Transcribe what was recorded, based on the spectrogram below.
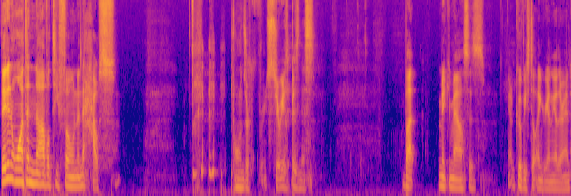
they didn't want a novelty phone in the house. Phones are serious business. But Mickey Mouse is you know, Goofy's still angry on the other end.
